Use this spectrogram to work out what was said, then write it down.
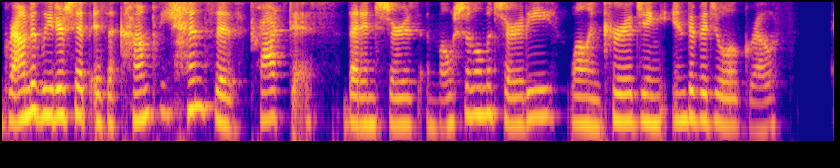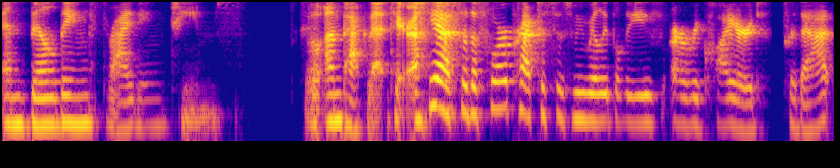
Grounded leadership is a comprehensive practice that ensures emotional maturity while encouraging individual growth and building thriving teams. So unpack that, Tara. Yeah. So the four practices we really believe are required for that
